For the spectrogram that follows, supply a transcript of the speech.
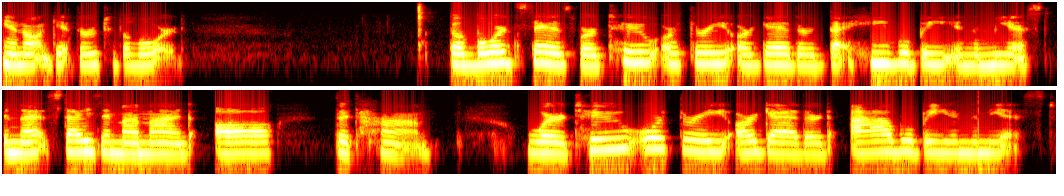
cannot get through to the Lord? The Lord says, where two or three are gathered, that He will be in the midst. And that stays in my mind all the time. Where two or three are gathered, I will be in the midst.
